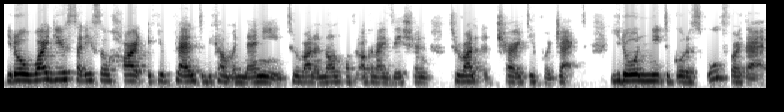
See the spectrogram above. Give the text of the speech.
you know, why do you study so hard if you plan to become a nanny to run a non-profit organization? Organization to run a charity project. You don't need to go to school for that.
